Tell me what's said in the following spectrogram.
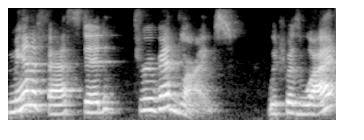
manifested through red lines, which was what?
